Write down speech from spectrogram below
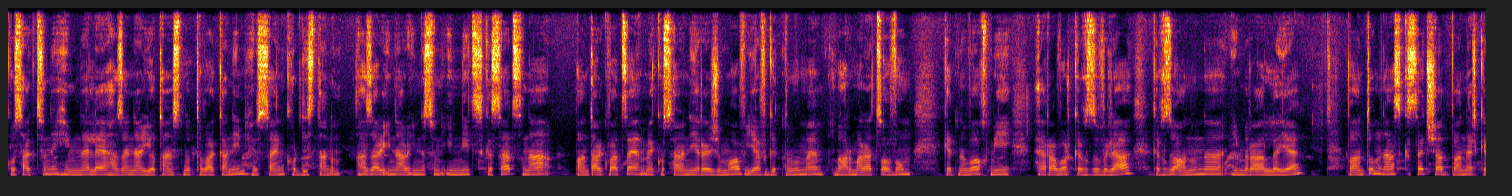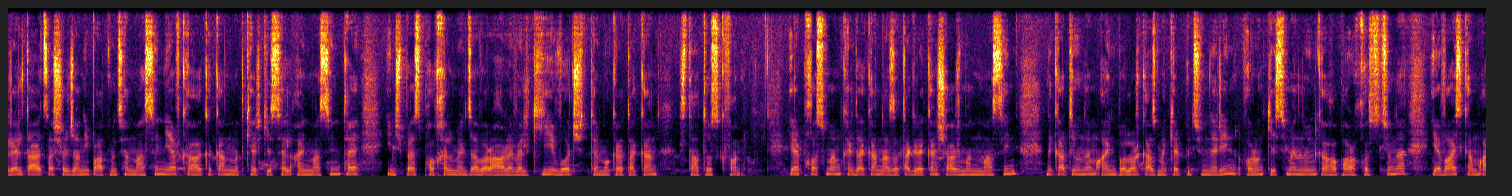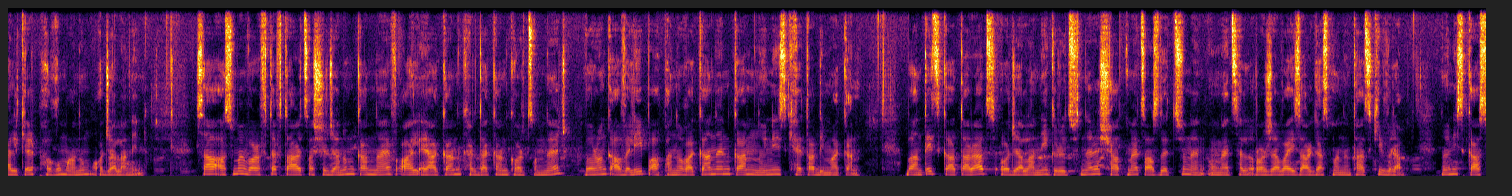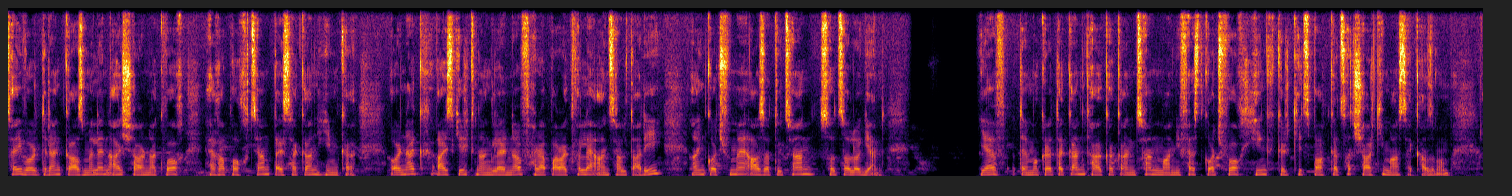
Կուսակցությունը հիմնել է 1978 թվականին Հյուսիսային Քուրդիստանում։ 1999-ից սկսած նա բանտարկված է մեկուսարանի ռեժիմով եւ գտնվում է Մարմարա ծովում գտնվող մի հեռավոր կղզու վրա։ Կղզու անունը Իմրալե է։ Բանտում նա սկսեց շատ բաներ գրել տարածաշրջանի պատմության մասին եւ քաղաքական մտքեր կիսել այն մասին, թե ինչպես փոխել Մերձավոր Արևելքի ոչ դեմոկրատական ստատուս քվոն։ Երբ խոսում եմ քրդական ազատագրական շարժման մասին, նկատի ունեմ այն բոլոր կազմակերպություններին, որոնք կիսում են նույն գաղափարախոսությունը եւ այս կամ այլ կերպ հղում անում Օջալանին։ Սա ասում եմ, որովհետև տարածաշրջանում կան նաև այլ էական քրդական գործոններ, որոնք ավելի պահպանողական են կամ նույնիսկ հետադիմական։ Բանտից կատարած Օջալանի գրությունները շատ մեծ ազդեցություն են ունեցել Ռոժավայի զարգացման ընթացքի վրա։ Նույնիսկ կասեի, որ դրանք կազմել են այս շարունակվող հեղափոխության տեսական հիմքը։ Օրինակ, այս գիրքն անգլերենով հրապարակվել է անցյալ տարի, այն կոչվում է Ազատության սոցիոլոգիան եւ դեմոկրատական քաղաքականության մանիֆեստ կոչվող 5 գրքից բաղկացած շարքի մաս է կազմում։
